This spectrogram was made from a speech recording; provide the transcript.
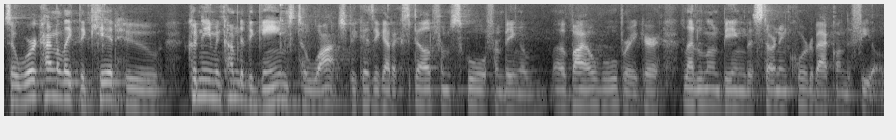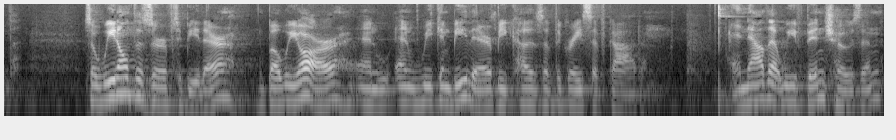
So we're kind of like the kid who couldn't even come to the games to watch because he got expelled from school from being a, a vile rule breaker, let alone being the starting quarterback on the field. So we don't deserve to be there, but we are, and, and we can be there because of the grace of God. And now that we've been chosen,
